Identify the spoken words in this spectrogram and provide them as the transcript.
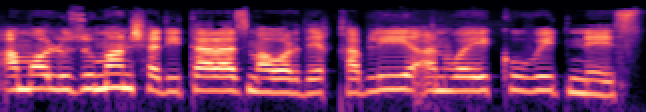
اما لزوما شدیدتر از موارد قبلی انواع کووید نیست.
